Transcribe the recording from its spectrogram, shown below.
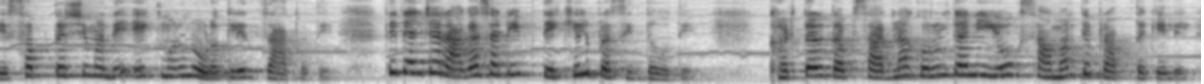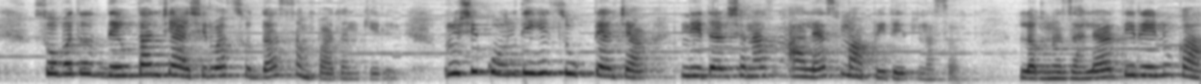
ते सप्तर्षीमध्ये एक म्हणून ओळखले जात होते. ते त्यांच्या रागासाठी देखील प्रसिद्ध होते. खडतर तप साधना करून त्यांनी योग सामर्थ्य प्राप्त केले. सोबतच देवतांचे आशीर्वाद सुद्धा संपादन केले. ऋषी कोणतीही चूक त्यांच्या निदर्शनास आल्यास माफी देत नसत. लग्न झाल्यावर ती रेणुका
